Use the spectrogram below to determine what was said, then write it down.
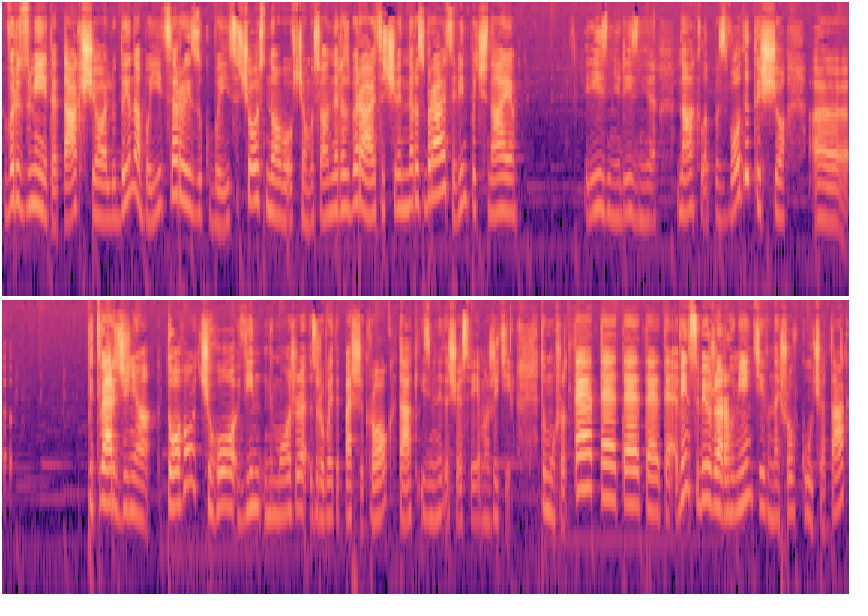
ви розумієте, так, що людина боїться ризику, боїться чогось нового в чомусь, вона не розбирається, чи він не розбирається, він починає різні різні наклепи зводити, що. Е, підтвердження того, чого він не може зробити перший крок, так і змінити щось в своєму житті. Тому що те, те, те, те, те. Він собі вже аргументів знайшов куча, так.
